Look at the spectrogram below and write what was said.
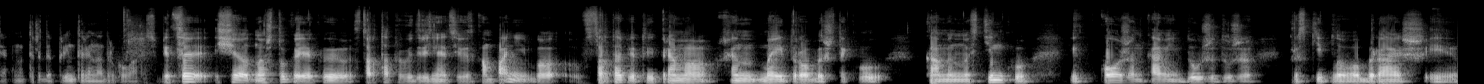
як на 3D-принтері надрукувати собі. І це ще одна штука, якою стартапи відрізняються від компаній, бо в стартапі ти прямо хендмейд робиш таку каменну стінку, і кожен камінь дуже-дуже прискіпливо обираєш і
